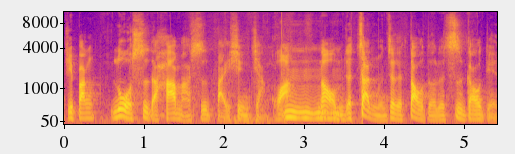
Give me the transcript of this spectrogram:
去帮弱势的哈马斯百姓讲话。嗯嗯，那我们就站稳这个道德的制高点。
